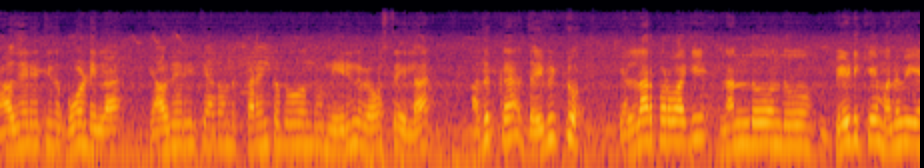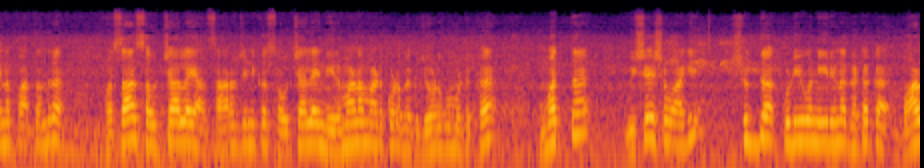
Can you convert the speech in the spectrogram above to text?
ಯಾವುದೇ ರೀತಿಯ ಬೋರ್ಡ್ ಇಲ್ಲ, ಯಾವುದೇ ರೀತಿಯಾದ ಒಂದು ಕರೆಂಟದು ಒಂದು ನೀರಿನ ವ್ಯವಸ್ಥೆ ಇಲ್ಲ. ಅದಕ್ಕೆ ದಯವಿಟ್ಟು ಎಲ್ಲರ ಪರವಾಗಿ ನಂದು ಒಂದು ಬೇಡಿಕೆ, ಮನವಿ ಏನಪ್ಪ ಅಂತಂದ್ರೆ ಹೊಸ ಶೌಚಾಲಯ, ಸಾರ್ವಜನಿಕ ಶೌಚಾಲಯ ನಿರ್ಮಾಣ ಮಾಡಿಕೊಡ್ಬೇಕು ಜೋಡುಗುಮಠಕ್ಕೆ ಮತ್ತು ವಿಶೇಷವಾಗಿ ಶುದ್ಧ ಕುಡಿಯುವ ನೀರಿನ ಘಟಕ ಭಾಳ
